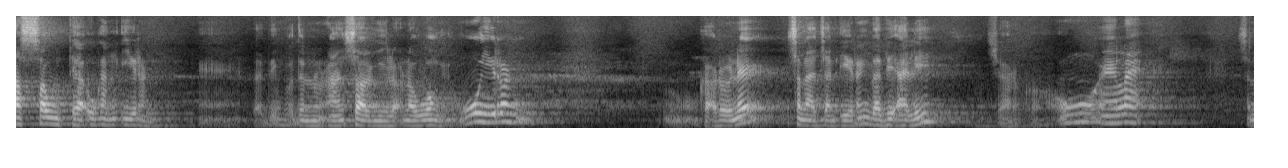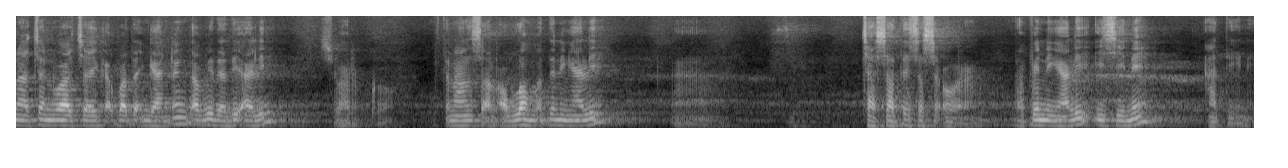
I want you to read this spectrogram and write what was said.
As-sauda kang ireng. Dadi eh, mboten asal ngilokno wong oh ireng. Karone senajan ireng dadi ahli swarga. Oh elek. Senajan wajah gak patek ganteng tapi dadi ahli swarga tenansal Allah mboten ningali uh, jasadnya seseorang tapi ningali isine hati ini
